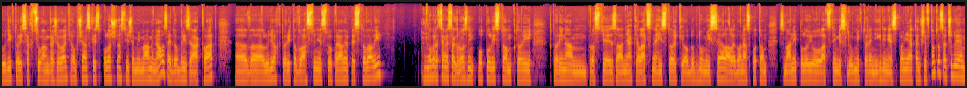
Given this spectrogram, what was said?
ľudí, ktorí sa chcú angažovať v občianskej spoločnosti, že my máme naozaj dobrý základ e, v ľuďoch, ktorí to vlastenectvo práve pestovali Obraciame sa k rôznym populistom, ktorí, ktorí nám proste za nejaké lacné historky oblbnú mysel, alebo nás potom zmanipulujú lacnými sľubmi, ktoré nikdy nesplnia. Takže v tomto sa čudujem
